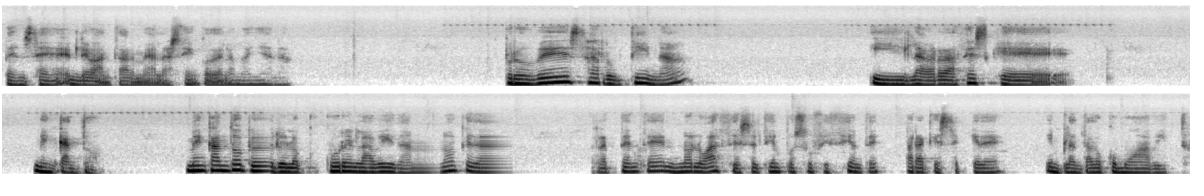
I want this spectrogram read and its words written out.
pensé en levantarme a las 5 de la mañana. Probé esa rutina y la verdad es que me encantó. Me encantó, pero lo que ocurre en la vida, ¿no? que de repente no lo haces el tiempo suficiente para que se quede implantado como hábito.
